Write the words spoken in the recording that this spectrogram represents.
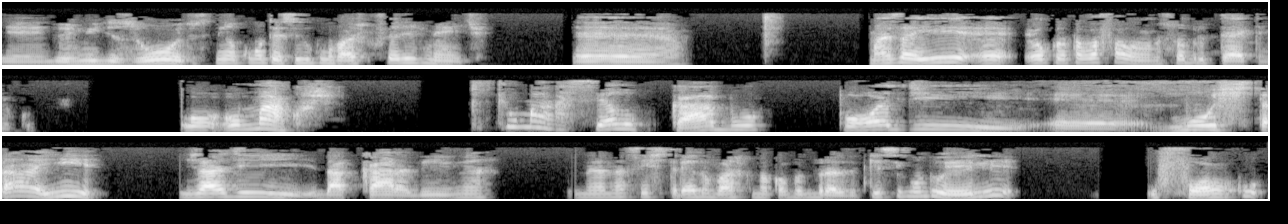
Em 2018, isso tem acontecido com o Vasco, felizmente. É... Mas aí é, é, o que eu estava falando sobre o técnico. Ô Marcos, o que, que o Marcelo Cabo pode é, mostrar aí já de da cara dele, né? né? Nessa estreia do Vasco na Copa do Brasil. Porque segundo ele, o foco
